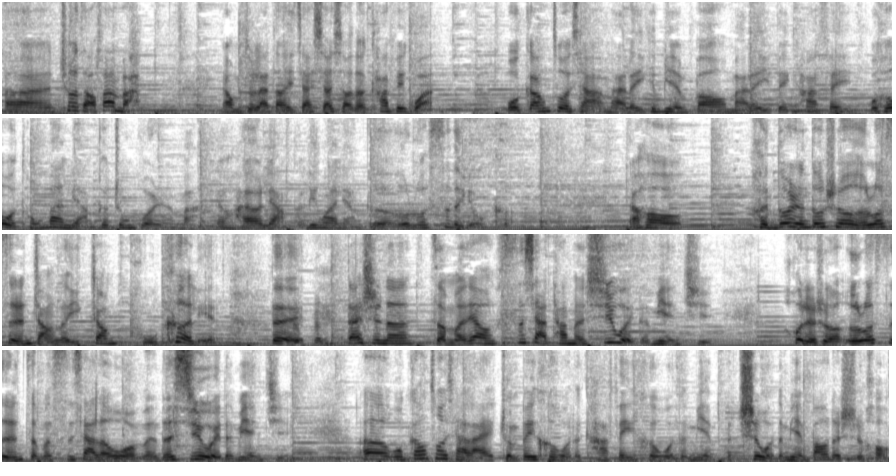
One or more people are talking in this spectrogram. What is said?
呃，吃个早饭吧。然后我们就来到一家小小的咖啡馆。我刚坐下，买了一个面包，买了一杯咖啡。我和我同伴两个中国人嘛，然后还有两个另外两个俄罗斯的游客。然后很多人都说俄罗斯人长了一张扑克脸，对。但是呢，怎么样撕下他们虚伪的面具，或者说俄罗斯人怎么撕下了我们的虚伪的面具？呃，我刚坐下来准备喝我的咖啡和我的面吃我的面包的时候，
